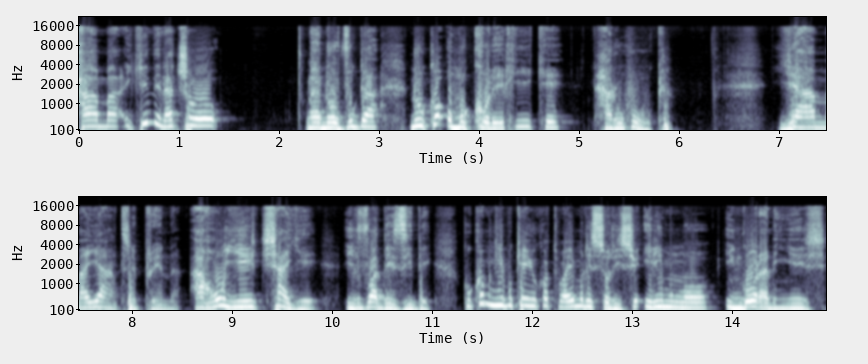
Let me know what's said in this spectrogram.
hamba ikindi na cyo navuga ni uko umukorerike ntaruhuka. Yama yanterepurena aho yicaye iva dezide kuko mwibuke yuko tubaye muri solisiyo irimwo ingorane nyinshi.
